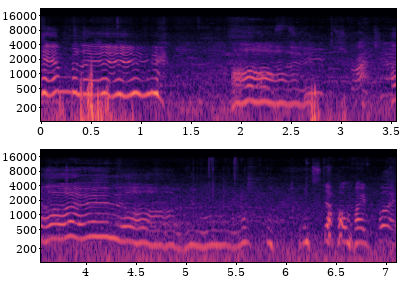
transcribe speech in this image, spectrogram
Kimberly, I, I love you. Step on my foot.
